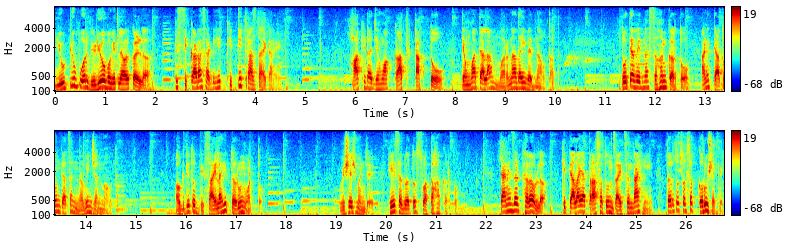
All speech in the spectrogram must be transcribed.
यूट्यूबवर व्हिडिओ बघितल्यावर कळलं की सिकाडासाठी हे किती त्रासदायक आहे. हा किडा जेव्हा कात टाकतो तेव्हा त्याला मरणादायी वेदना होतात. तो त्या वेदना सहन करतो आणि त्यातून त्याचा नवीन जन्म होतो. अगदी तो दिसायलाही तरुण वाटतो. विशेष म्हणजे हे सगळं तो स्वतः करतो. त्याने जर ठरवलं की त्याला या त्रासातून जायचं नाही तर तो तसं करू शकेल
